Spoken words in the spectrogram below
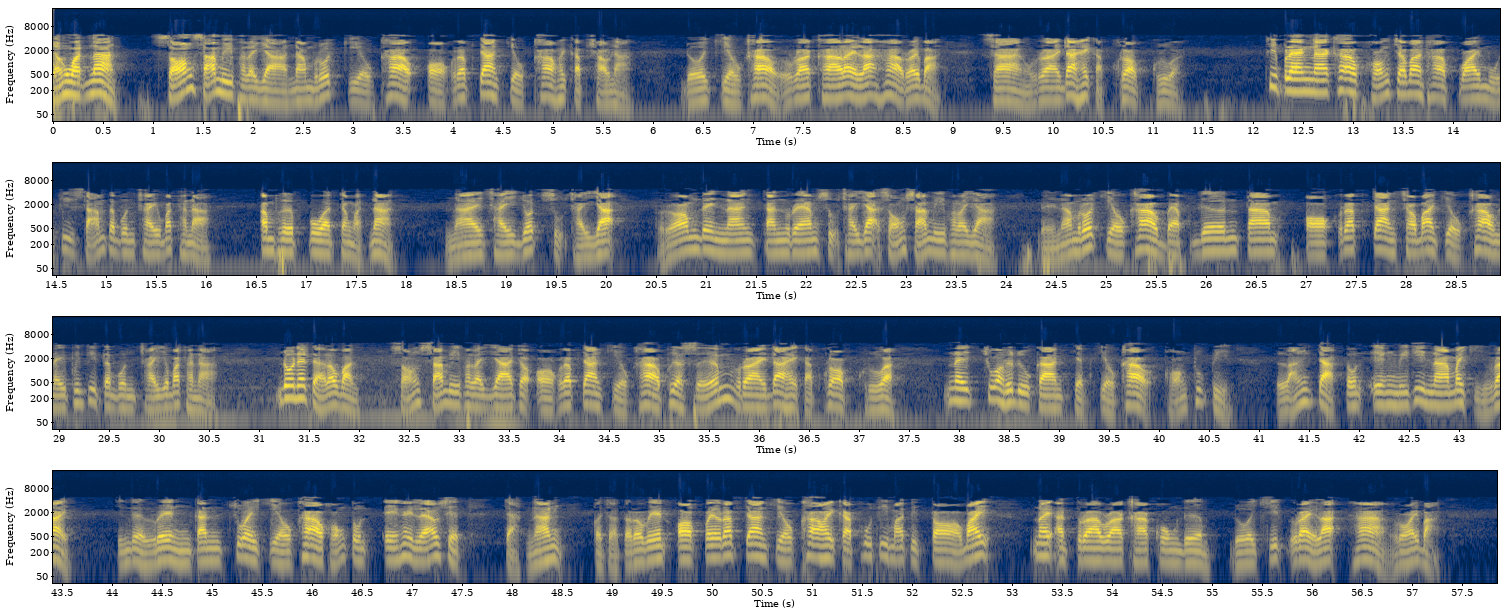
จังหวัดน่านสองสามีภรรยานำรถเกี่ยวข้าวออกรับจ้างเกี่ยวข้าวให้กับชาวนา โดยเกี่ยวข้าวราคาไร่ละ500บาท สร้างรายได้ให้กับครอบครัว ที่แปลงนาข้าวของชาวบ้านท่าปวายหมู่ที่สามตำบลชัยวัฒนาอำเภอปัวจังหวัดน่าน นายชัยยศสุชัยยะ พร้อมด้วยนางจันแรมสุชัยยะสองสามีภรรยา ได้นำรถเกี่ยวข้าวแบบเดินตาม ออกรับจ้างชาวบ้านเกี่ยวข้าวในพื้นที่ตำบลชัยวัฒนา โดยในแต่ละวันสองสามีภรรยาจะออกรับจ้างเกี่ยวข้าวเพื่อเสริมรายได้ให้กับครอบครัว ในช่วงฤดูการเก็บเกี่ยวข้าวของทุกปี หลังจากตนเองมีที่นาไม่กี่ไร่ จึงได้เร่งกันช่วยเกี่ยวข้าวของตนเองให้แล้วเสร็จ จากนั้นก็จะตระเวนออกไปรับจ้างเกี่ยวข้าวให้กับผู้ที่มาติดต่อไว้ ในอัตราราคาคงเดิม โดยคิดไร่ละ 500 บาท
